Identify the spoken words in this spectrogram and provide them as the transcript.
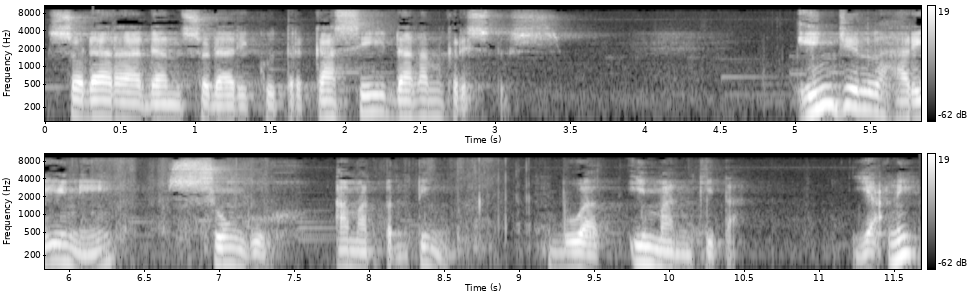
saudara dan saudariku terkasih dalam Kristus. Injil hari ini sungguh amat penting buat iman kita, yakni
